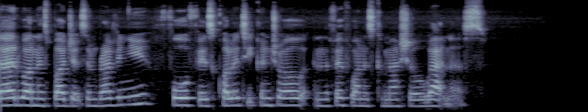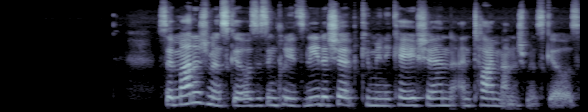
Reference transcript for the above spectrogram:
Third one is budgets and revenue. Fourth is quality control. And the fifth one is commercial awareness. So, management skills this includes leadership, communication, and time management skills.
